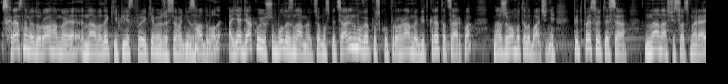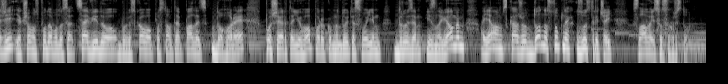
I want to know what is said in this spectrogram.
з хресними дорогами на Великий піст, про які ми вже сьогодні згадували. А я дякую, що були з нами в цьому спеціальному випуску програми Відкрита церква на живому телебаченні. Підписуйтеся на наші соцмережі. Якщо вам сподобалося це відео, обов'язково поставте палець догори, поширте його, порекомендуйте своїм друзям і знайомим. А я вам скажу до наступних зустрічей. Слава Ісусу Христу!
